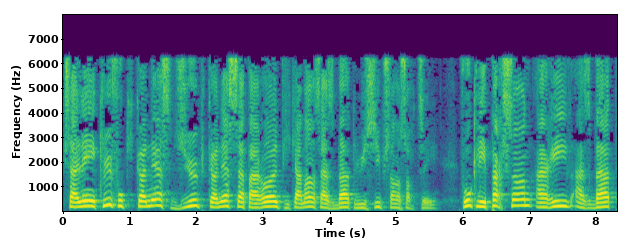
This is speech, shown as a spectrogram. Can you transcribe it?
que ça l'inclut, il faut qu'il connaisse Dieu, puis connaisse sa parole, puis commence à se battre lui-ci pour s'en sortir. Il faut que les personnes arrivent à se battre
